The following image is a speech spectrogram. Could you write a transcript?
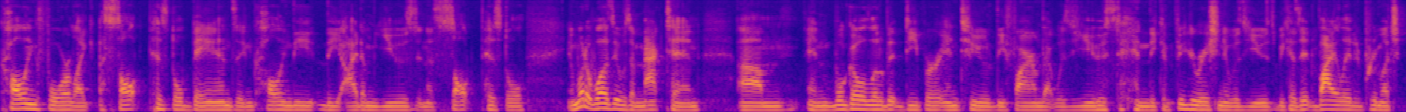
calling for like assault pistol bans and calling the the item used an assault pistol. And what it was it was a mac 10 um, and we'll go a little bit deeper into the firearm that was used and the configuration it was used because it violated pretty much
